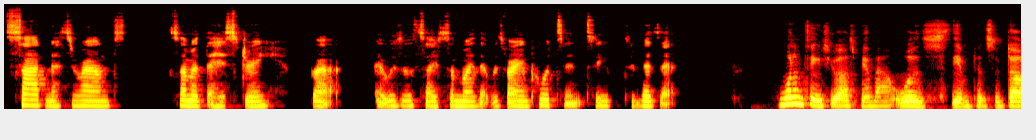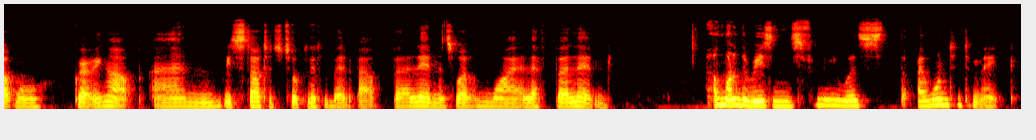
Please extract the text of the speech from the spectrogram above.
sadness around some of the history, but it was also somewhere that was very important to, to visit. One of the things you asked me about was the influence of Dartmoor growing up, and we started to talk a little bit about Berlin as well and why I left Berlin. And one of the reasons for me was that I wanted to make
